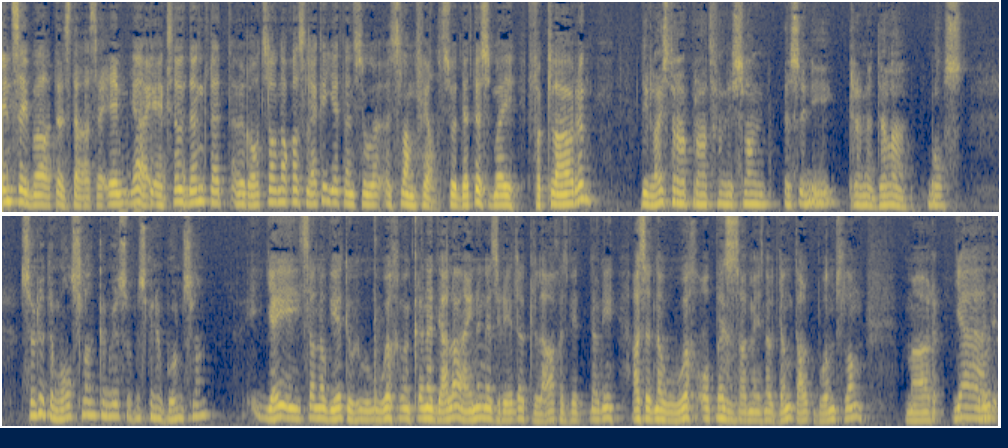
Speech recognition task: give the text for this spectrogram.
en sy maat is daar. So en ja, ek sou dink dat 'n rotsel nogals lekker eet in so 'n slangvel. So dit is my verklaring. Die luisteraar praat van die slang is in die Grenadilla bos. Sou dit 'n molslang kan wees of miskien 'n boomslang? Jy sal nou weet hoe hoog 'n Grenadella heining is redelik laag as weet nou nie as dit nou hoog op is ja. sal mens nou dink dalk boomslang maar ja dit,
